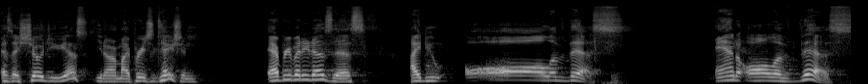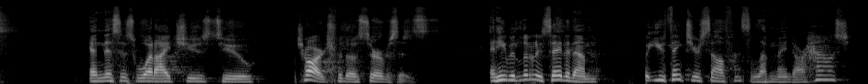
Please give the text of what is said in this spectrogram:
As I showed you, yes, you know, in my presentation, everybody does this. I do all of this and all of this. And this is what I choose to charge for those services. And he would literally say to them, but you think to yourself, that's an $11 million house.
